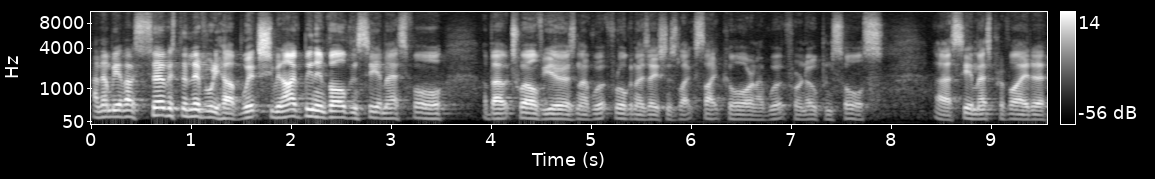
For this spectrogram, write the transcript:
And then we have our service delivery hub, which I mean, I've been involved in CMS for about 12 years, and I've worked for organizations like Sitecore, and I've worked for an open source uh, CMS provider.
